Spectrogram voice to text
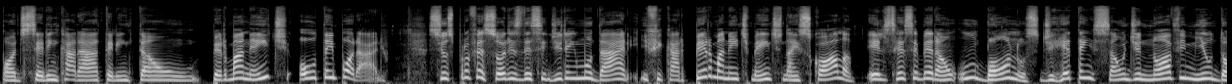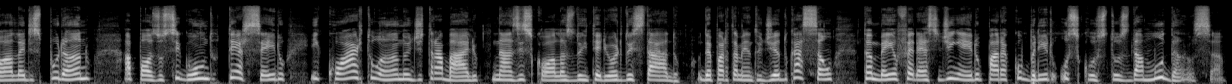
Pode ser em caráter, então, permanente ou temporário. Se os professores decidirem mudar e ficar permanentemente na escola, eles receberão um bônus de retenção de 9 mil dólares por ano após o segundo, terceiro e quarto ano de trabalho nas escolas do interior do estado. O Departamento de Educação também oferece dinheiro para cobrir os custos da mudança.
